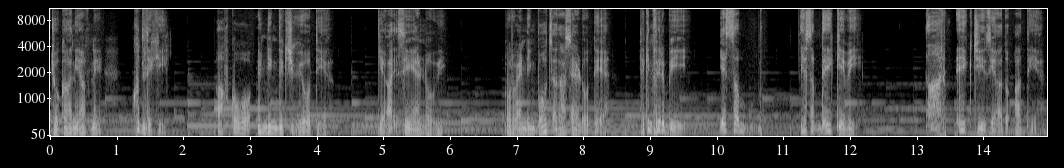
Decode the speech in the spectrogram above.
जो कहानी आपने खुद लिखी, आपको वो एंडिंग दिख चुकी होती है कि ऐसी एंड होगी। और वो एंडिंग बहुत ज़्यादा सैड होती है। लेकिन फिर भी ये सब ये सब देख के भी यार एक चीज़ याद आती है।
